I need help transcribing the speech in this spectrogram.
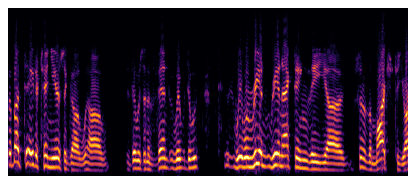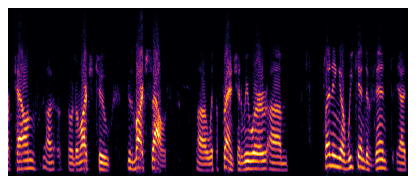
about eight or ten years ago, uh, there was an event. We, we were re- reenacting the uh, sort of the march to Yorktown uh, or the march to, the march south uh, with the French, and we were um, planning a weekend event at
